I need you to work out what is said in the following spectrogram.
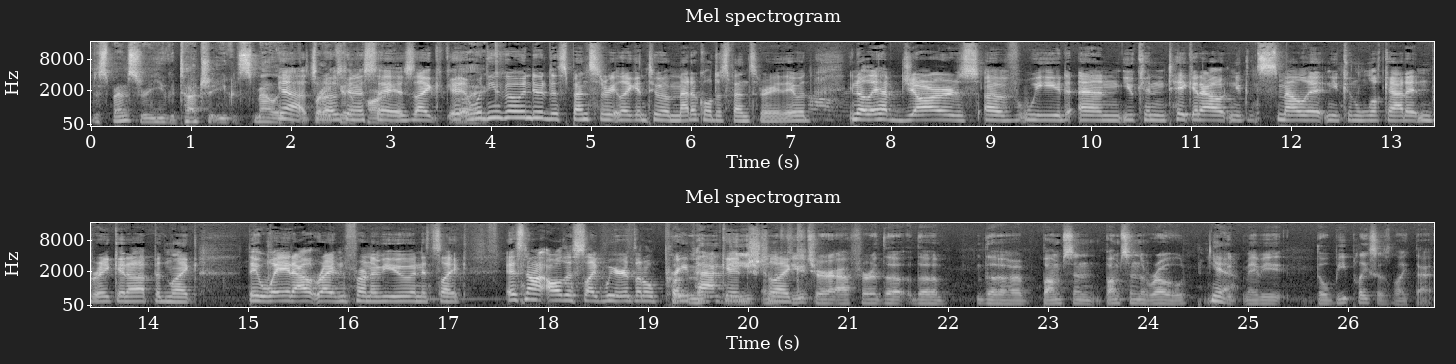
dispensary, you could touch it, you could smell it. Yeah, that's what I was gonna apart. say. Is like, it- when you go into a dispensary, like into a medical dispensary, they would, you know, they have jars of weed, and you can take it out and you can smell it and you can look at it and break it up, and like they weigh it out right in front of you, and it's like, it's not all this like weird little But maybe prepackaged in like. the future after the the the bumps in bumps in the road. Yeah. could- maybe there'll be places like that.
